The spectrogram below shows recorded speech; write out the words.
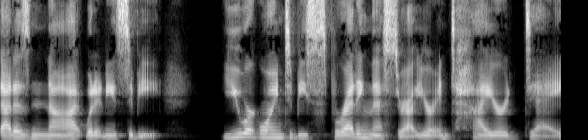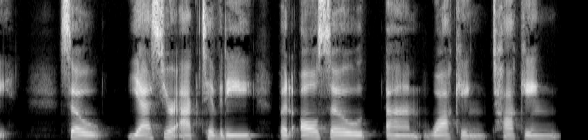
That is not what it needs to be. You are going to be spreading this throughout your entire day. So yes, your activity, but also um, walking, talking,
